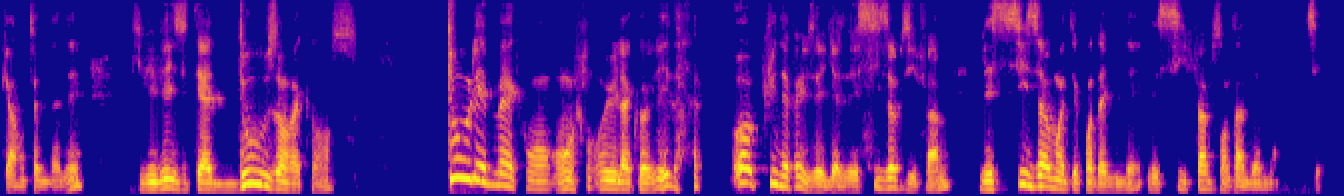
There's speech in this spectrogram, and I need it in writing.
quarantaine d'années, qui vivaient, ils étaient à 12 en vacances. Tous les mecs ont, eu la Covid, aucune effet. Il y a six hommes, six femmes. Les six hommes ont été contaminés, les six femmes sont indemnes. C'est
